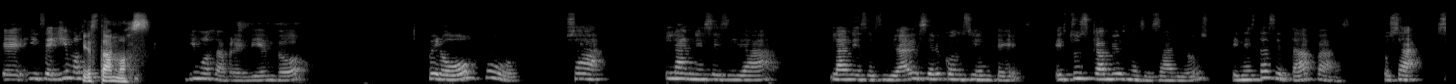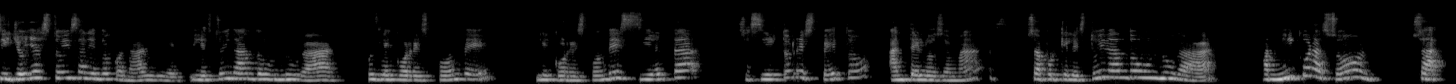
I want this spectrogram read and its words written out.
Eh, y seguimos. Estamos. seguimos aprendiendo, pero ojo, o sea, la necesidad, la necesidad de ser conscientes, estos cambios necesarios en estas etapas. O sea, si yo ya estoy saliendo con alguien y le estoy dando un lugar, pues le corresponde, le corresponde cierta, o sea, cierto respeto ante los demás. O sea, porque le estoy dando un lugar a mi corazón. O sea,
